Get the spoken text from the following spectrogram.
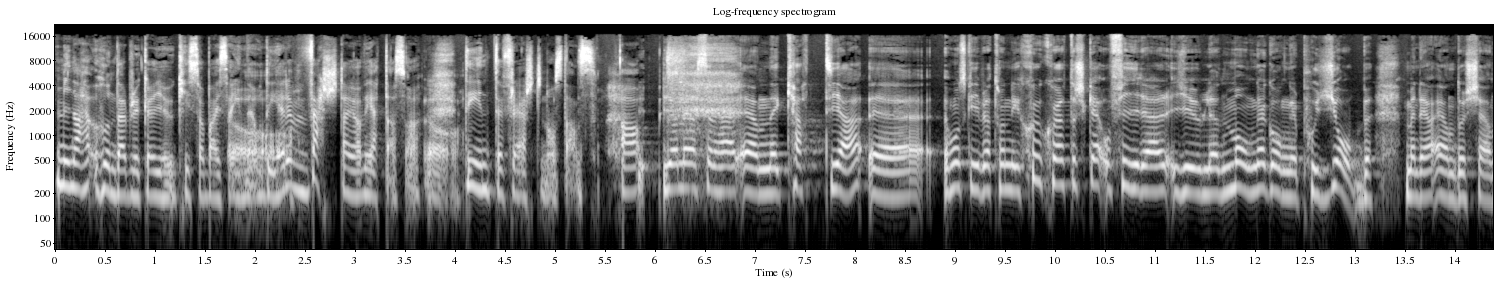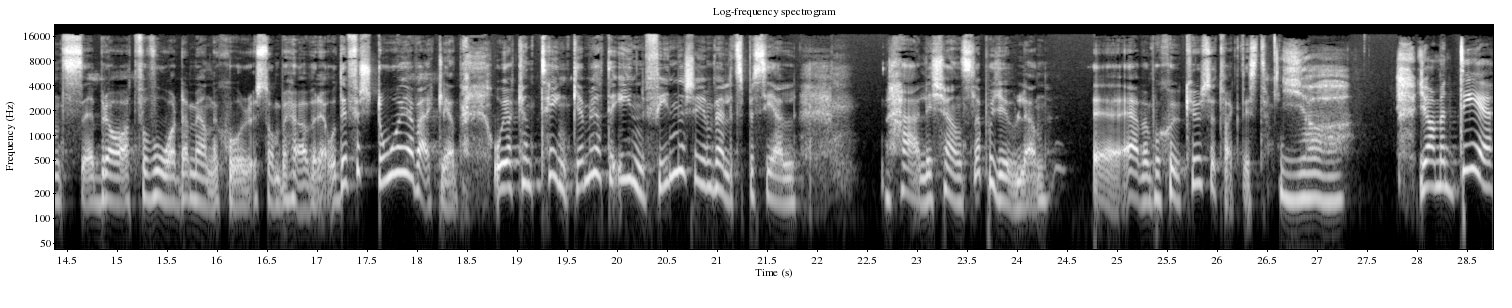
mina hundar brukar ju kissa och bajsa inne och det är det värsta jag vet. Alltså. Ja. Det är inte fräscht någonstans. Ja. Jag läser här en Katja. Eh, hon skriver att hon är sjuksköterska och firar julen många gånger på jobb. Men det har ändå känts bra att få vårda människor som behöver det. Och det förstår jag verkligen. Och jag kan tänka mig att det infinner sig en väldigt speciell härlig känsla på julen eh, även på sjukhuset faktiskt. Ja. Ja, men det,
